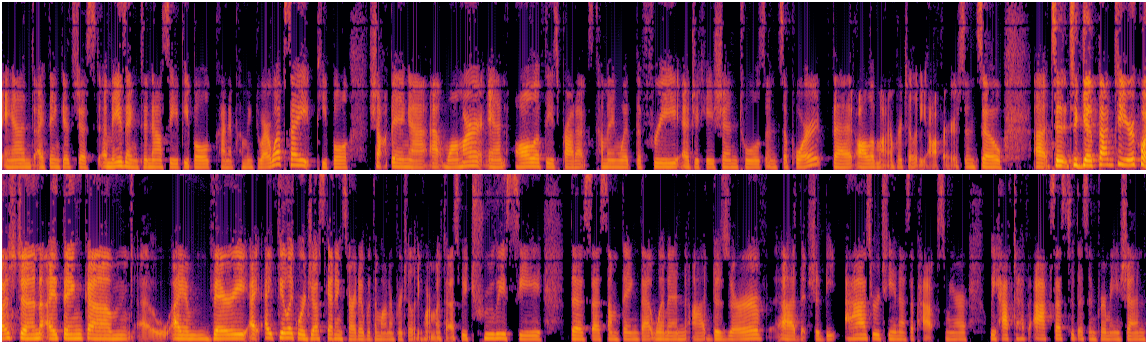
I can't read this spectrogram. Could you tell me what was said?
and I think it's just amazing to now see people kind of coming to our website, people shopping at, at Walmart, and all of these products coming with the free education tools and support that all of Modern Fertility offers. And so, uh, to to get back to your question, I think um, I am very. I, I feel like we're just getting started with the Modern Fertility Hormone Test. We truly see this as something that women uh, deserve, uh, that should be as routine as a Pap smear. We have to have access to this information,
